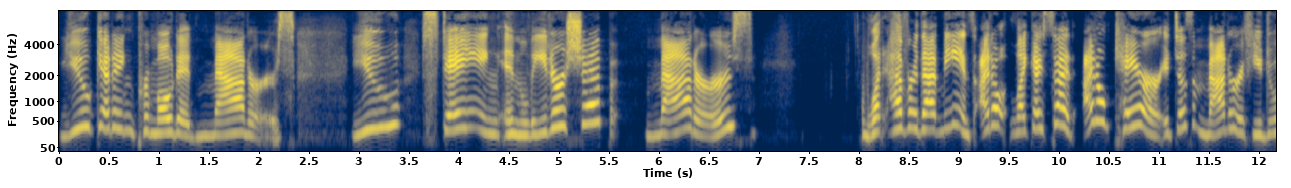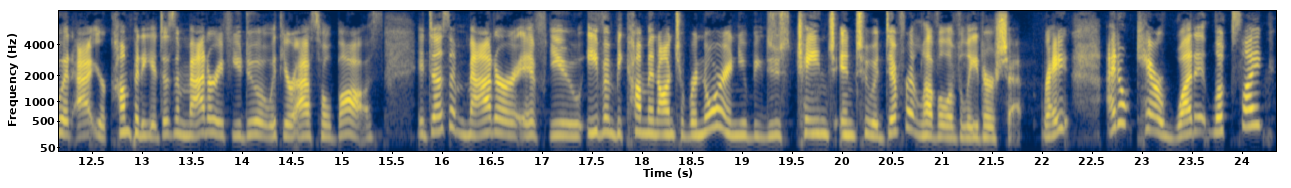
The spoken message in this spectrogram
You getting promoted matters. You staying in leadership matters whatever that means. I don't, like I said, I don't care. It doesn't matter if you do it at your company. It doesn't matter if you do it with your asshole boss. It doesn't matter if you even become an entrepreneur and you be, just change into a different level of leadership, right? I don't care what it looks like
